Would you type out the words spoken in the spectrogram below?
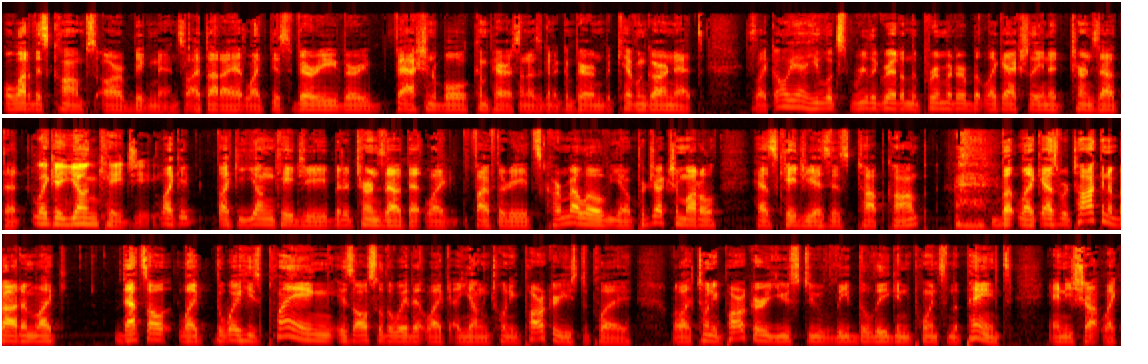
a lot of his comps are big men. So I thought I had like this very very fashionable comparison. I was going to compare him to Kevin Garnett. He's like, oh yeah, he looks really great on the perimeter, but like actually, and it turns out that like a young KG, like a, like a young KG, but it turns out that like 538's Carmelo, you know, projection model has KG as his top comp. but like as we're talking about him, like that's all like the way he's playing is also the way that like a young Tony Parker used to play. Where like Tony Parker used to lead the league in points in the paint, and he shot like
